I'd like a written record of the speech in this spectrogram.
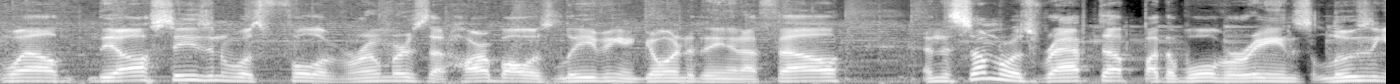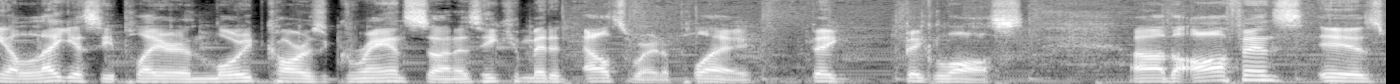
Well, the offseason was full of rumors that Harbaugh was leaving and going to the NFL, and the summer was wrapped up by the Wolverines losing a legacy player in Lloyd Carr's grandson as he committed elsewhere to play. Big, big loss. Uh, the offense is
